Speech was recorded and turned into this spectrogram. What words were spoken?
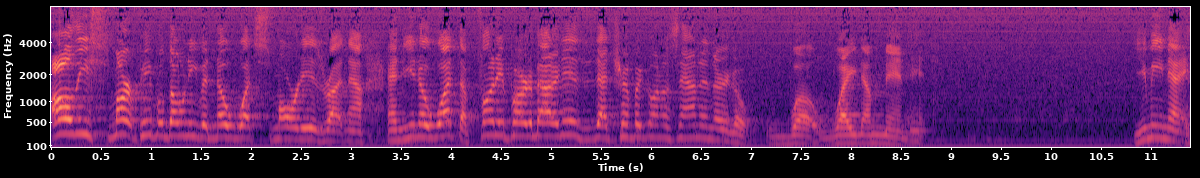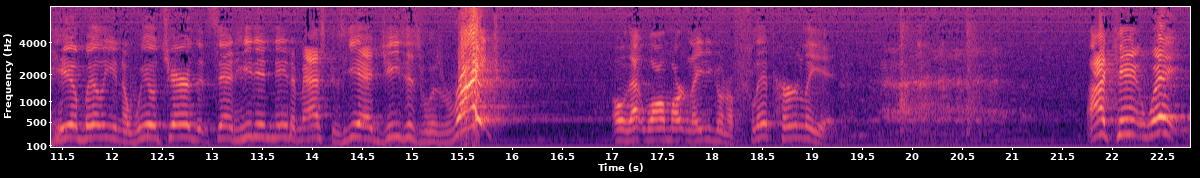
All these smart people don't even know what smart is right now. And you know what? The funny part about it is, is that trumpet going to sound and they go, whoa, wait a minute. You mean that hillbilly in the wheelchair that said he didn't need a mask because he had Jesus was right? Oh, that Walmart lady going to flip her lid. I can't wait.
